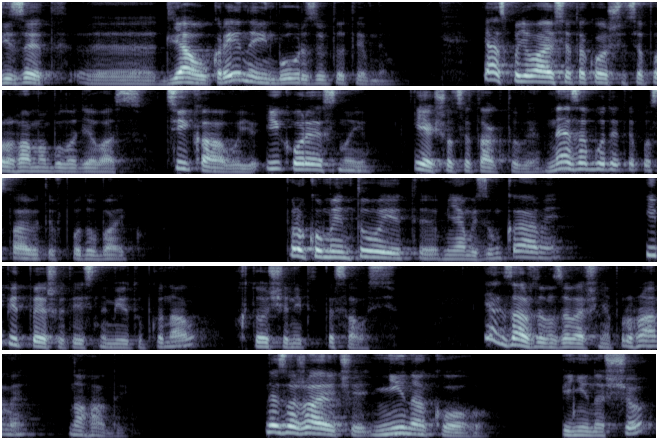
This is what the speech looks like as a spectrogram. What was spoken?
візит е, для України він був результативним. Я сподіваюся також, що ця програма була для вас цікавою і корисною. І якщо це так, то ви не забудете поставити вподобайку, прокоментуєте, обмінямось думками і підпишитесь на мій YouTube канал, хто ще не підписався. Як завжди, на завершення програми нагадую. Незважаючи ні на кого і ні на що,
